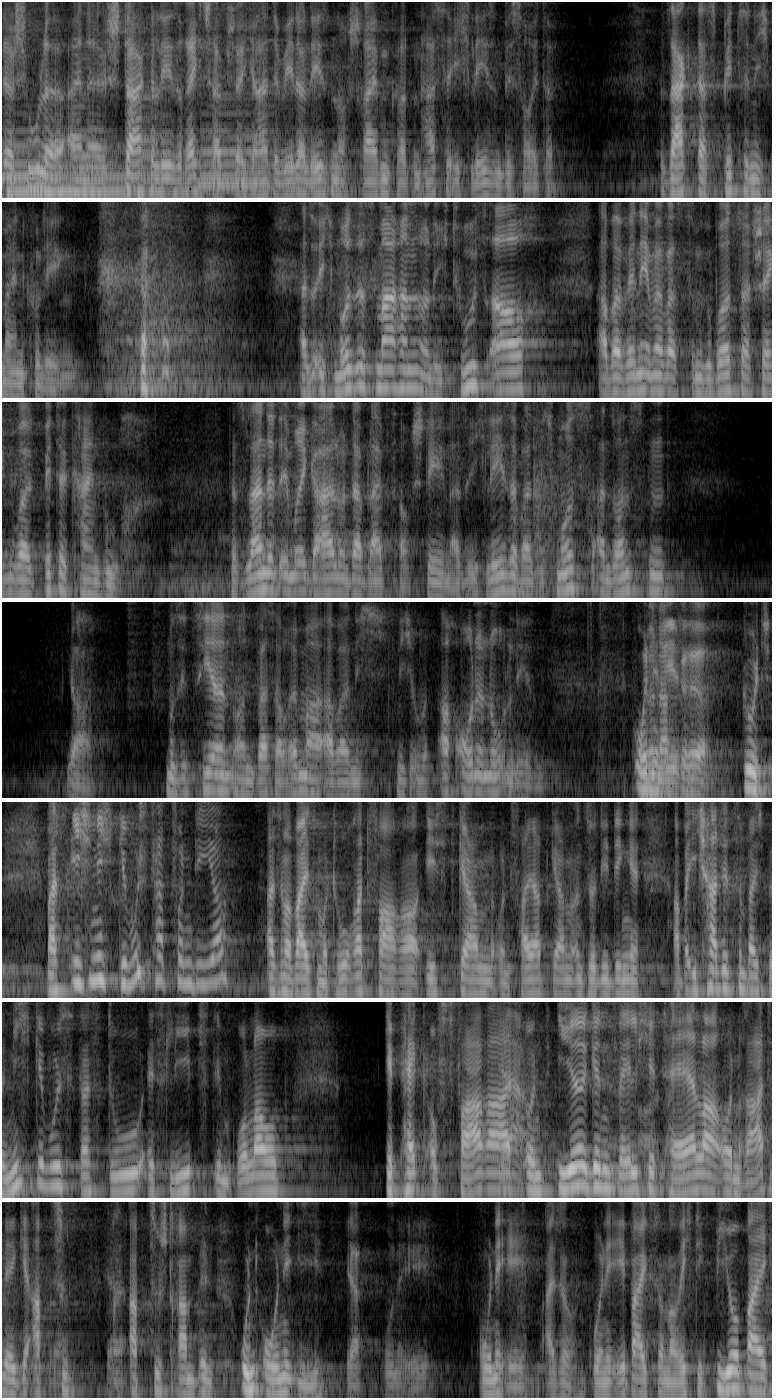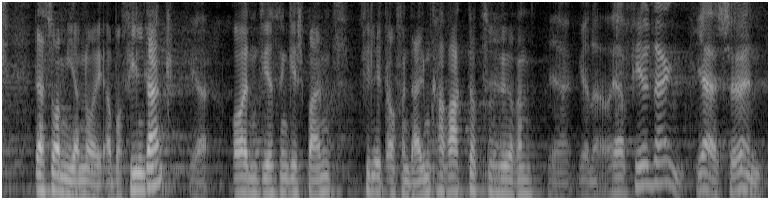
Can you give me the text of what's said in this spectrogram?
in der Schule eine starke Leserechtschreibschwäche hatte, weder lesen noch schreiben konnten, hasse ich Lesen bis heute. Sagt das bitte nicht meinen Kollegen. Also ich muss es machen und ich tue es auch, aber wenn ihr mir was zum Geburtstag schenken wollt, bitte kein Buch. Das landet im Regal und da bleibt es auch stehen. Also ich lese, was ich muss, ansonsten ja, musizieren und was auch immer, aber nicht, nicht auch ohne Noten lesen. Ohne Nur Lesen. Gehör. Gut. Was ich nicht gewusst habe von dir, also man weiß, Motorradfahrer isst gern und feiert gern und so die Dinge, aber ich hatte zum Beispiel nicht gewusst, dass du es liebst im Urlaub, Gepäck aufs Fahrrad Ja. und irgendwelche Täler und Radwege abzu, abzustrampeln und ohne I. Ja, ohne E. Ohne E, also ohne E-Bike, sondern richtig Biobike. Das war mir neu. Aber vielen Dank. Ja. Und wir sind gespannt, vielleicht auch von deinem Charakter zu hören. Ja, genau. Ja, vielen Dank. Ja, schön.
